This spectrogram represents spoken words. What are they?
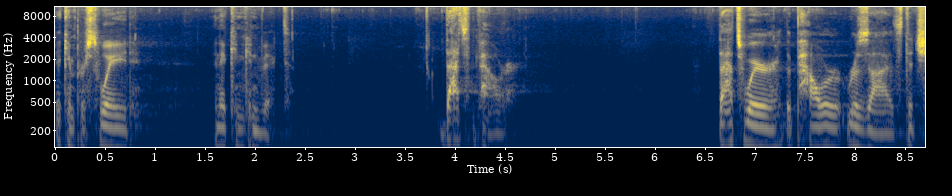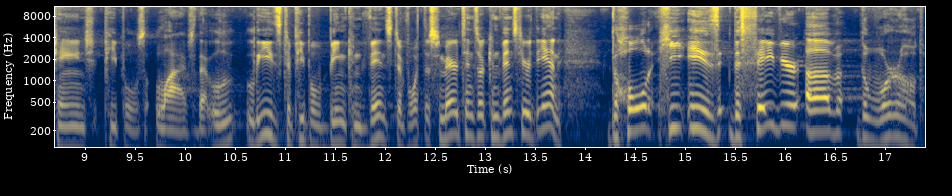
it can persuade, and it can convict. That's the power. That's where the power resides to change people's lives. That leads to people being convinced of what the Samaritans are convinced here at the end Behold, he is the Savior of the world.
